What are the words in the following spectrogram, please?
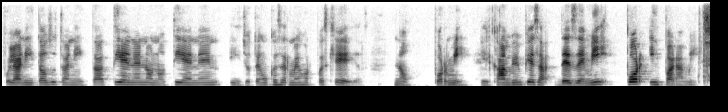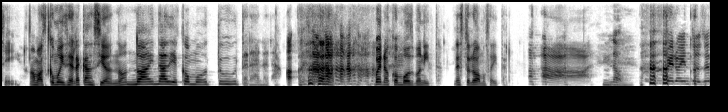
fulanita o sutanita tienen o no tienen y yo tengo que ser mejor pues que ellas. No, por mí. El cambio empieza desde mí, por y para mí. Sí, además como dice la canción, ¿no? No hay nadie como tú. Ah. bueno, con voz bonita. Esto lo vamos a editar. Ah, no. Pero entonces,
